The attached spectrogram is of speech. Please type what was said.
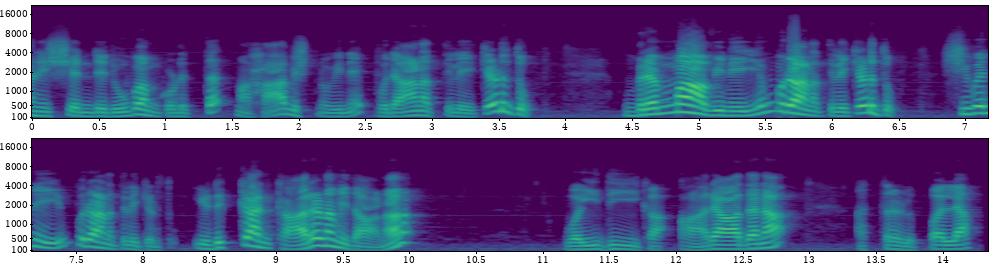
മനുഷ്യന്റെ രൂപം കൊടുത്ത് മഹാവിഷ്ണുവിനെ പുരാണത്തിലേക്ക് എടുത്തു. ബ്രഹ്മാവിനെയും പുരാണത്തിലേക്ക് എടുത്തു. ശിവനെയും പുരാണത്തിലേക്ക് എടുത്തു. എടുക്കാൻ കാരണം ഇതാണ് വൈദിക ആരാധന. അത്ര എളുപ്പമല്ല.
